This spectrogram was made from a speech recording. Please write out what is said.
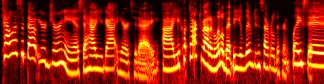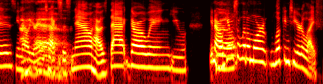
tell us about your journey as to how you got here today. Uh, you talked about it a little bit, but you lived in several different places. You know, I you're have. in Texas now. How's that going? You, you know, well, give us a little more look into your life.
